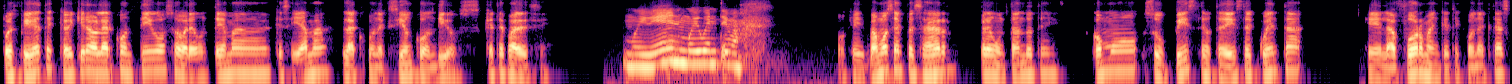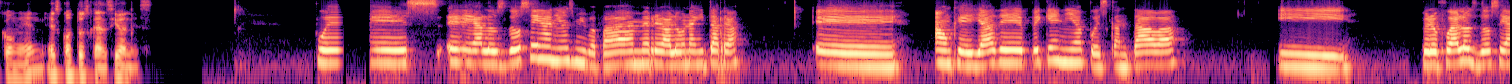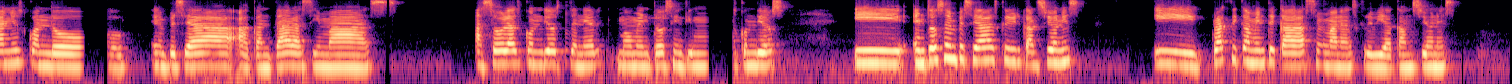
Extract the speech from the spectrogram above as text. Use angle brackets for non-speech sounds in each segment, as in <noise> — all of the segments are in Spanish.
Pues fíjate que hoy quiero hablar contigo sobre un tema que se llama la conexión con Dios. ¿Qué te parece? Muy bien, muy buen tema. Ok, vamos a empezar preguntándote cómo supiste o te diste cuenta que la forma en que te conectas con Él es con tus canciones. Pues eh, a los 12 años mi papá me regaló una guitarra, eh, aunque ya de pequeña pues cantaba, y, pero fue a los 12 años cuando empecé a, a cantar así más a solas con Dios, tener momentos íntimos con Dios. Y entonces empecé a escribir canciones y prácticamente cada semana escribía canciones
